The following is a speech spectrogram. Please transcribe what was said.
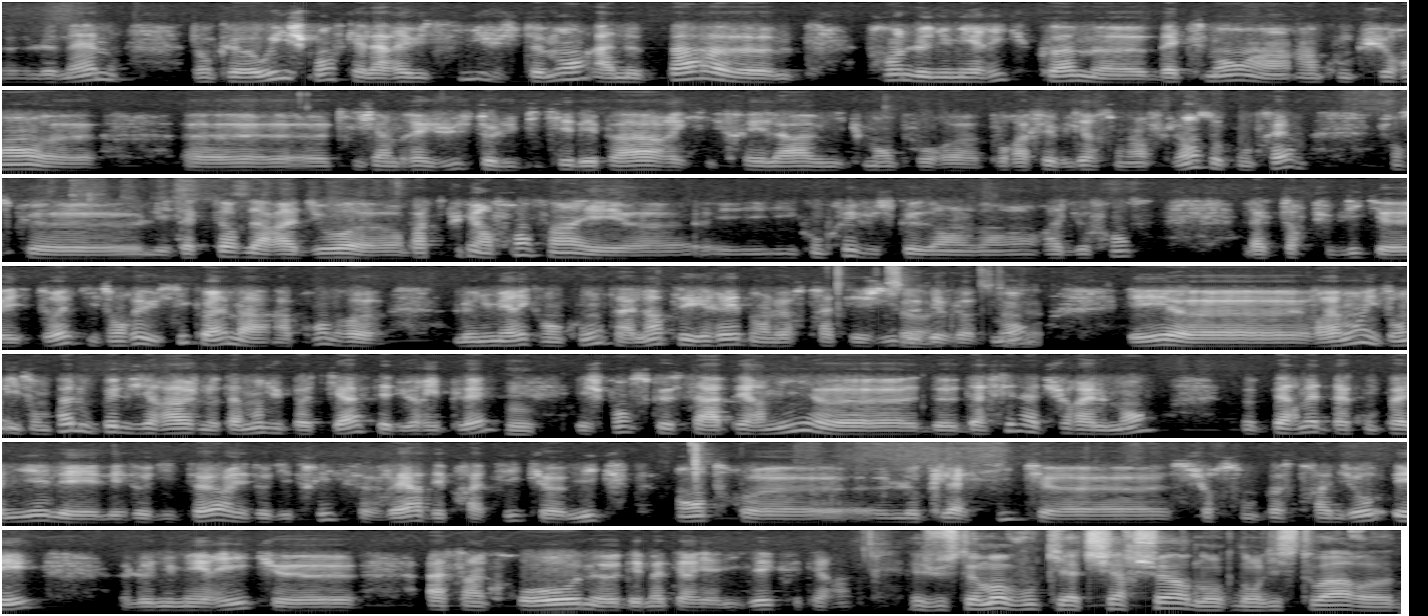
le même. Donc euh, oui, je pense qu'elle a réussi justement à ne pas euh, prendre le numérique comme euh, bêtement un concurrent euh, qui viendrait juste lui piquer des parts et qui serait là uniquement pour, euh, pour affaiblir son influence. Au contraire, je pense que les acteurs de la radio, euh, en particulier en France, hein, et y compris jusque dans, Radio France, l'acteur public historique, ils ont réussi quand même à, prendre le numérique en compte, à l'intégrer dans leur stratégie de développement. Et vraiment, ils n'ont ils ont pas loupé le virage, notamment du podcast et du replay. Mm. Et je pense que ça a permis d'assez naturellement permettre d'accompagner les, auditeurs et les auditrices vers des pratiques euh, mixtes entre euh, le classique euh, sur son poste radio et le numérique asynchrone, dématérialisé, etc. Et justement, vous qui êtes chercheur dans l'histoire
